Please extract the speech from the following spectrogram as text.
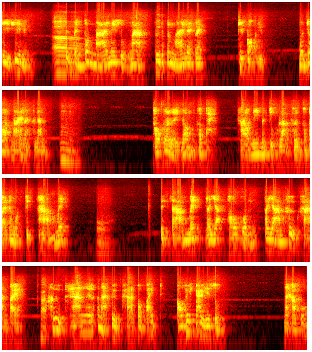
ที่ที่หนึ่งเออซึ่งเป็นต้นไม้ไม่สูงมาก ซึ่งเป็นต้นไม้เล็กๆที่เกาะอยู่ บนยอดไม้หลังนั้น อืม เขาก็เลยย่องเข้าไป คราวนี้บรรจุรังเพลิงเข้าไปทั้งหมด13เม็ดโอ้13เม็ดระยะเผาขนพยายามคืบคลานไปครับคืบคลานเลยลักษณะคืบคลานเข้าไป เอาให้ใกล้ที่สุดนะครับผม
